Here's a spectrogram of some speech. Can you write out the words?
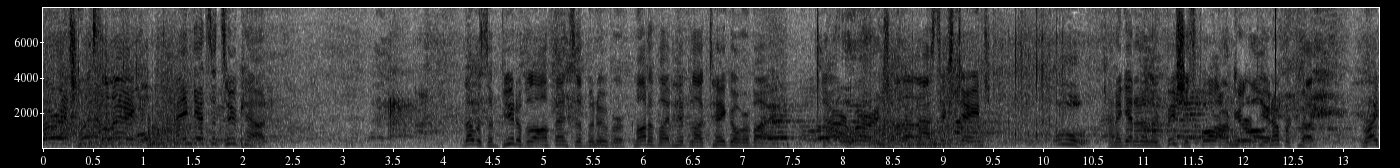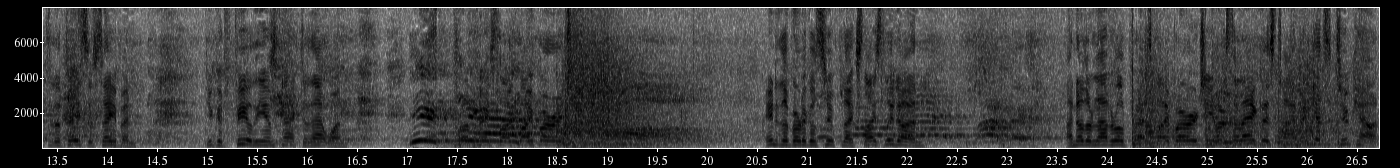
Burridge hooks the leg and gets a two count. That was a beautiful offensive maneuver. Modified hip lock takeover by Darren Burridge on that last exchange. And again, another vicious forearm European uppercut right to the face of Sabin. You could feel the impact of that one. Front face lock by Burridge. Into the vertical suplex, nicely done. Another lateral press by Burridge. He hooks the leg this time and gets a two count.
